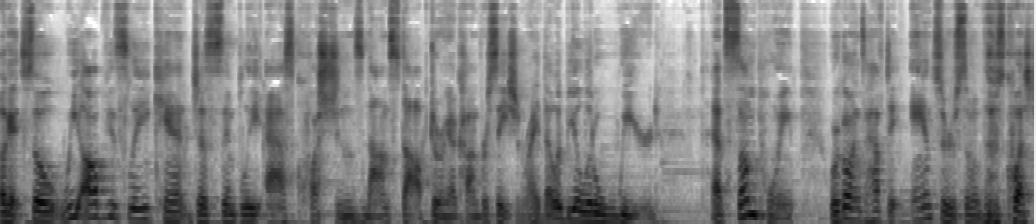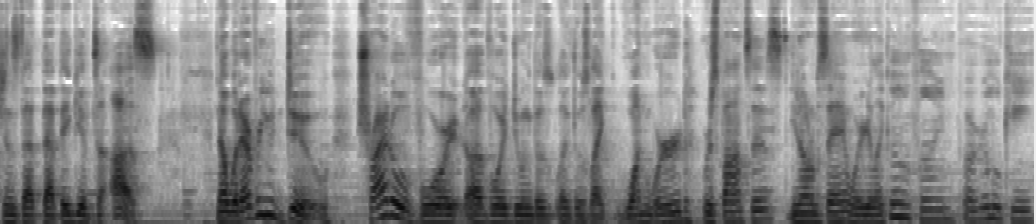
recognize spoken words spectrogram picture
Okay, so we obviously can't just simply ask questions nonstop during a conversation, right? That would be a little weird. At some point, we're going to have to answer some of those questions that, that they give to us. Now, whatever you do, try to avoid avoid doing those like those like one word responses. You know what I'm saying? Where you're like, oh, fine, or I'm okay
